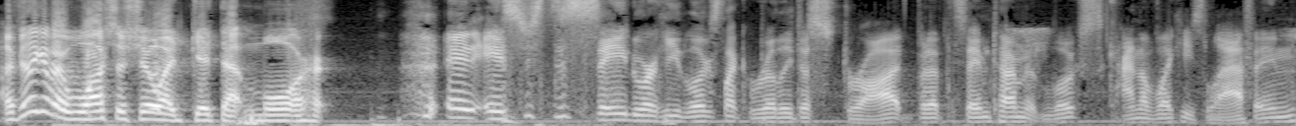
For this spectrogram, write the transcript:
I feel like if I watched the show, I'd get that more. It, it's just this scene where he looks like really distraught, but at the same time, it looks kind of like he's laughing.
